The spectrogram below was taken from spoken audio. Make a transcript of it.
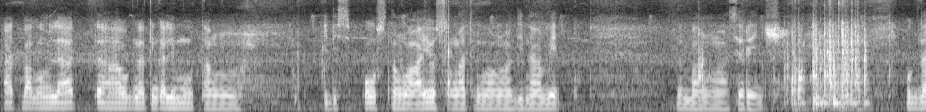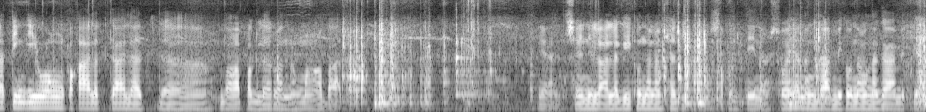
At bagong lahat, ah, huwag natin kalimutang i-dispose ng maayos ang ating mga ginamit ng mga syringe. Huwag nating iwang pakalat-kalat ah, baka paglaruan ng mga bata. Yan. So, nilalagay ko na lang siya dito sa container. So, ayan. Ang dami ko nang nagamit yan.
